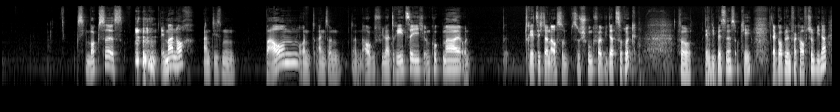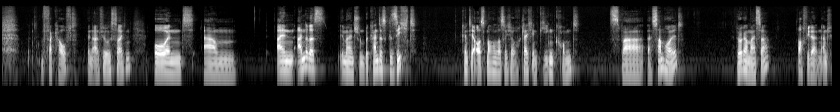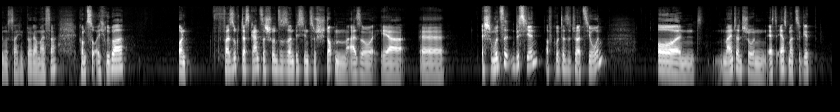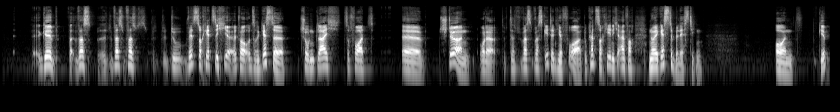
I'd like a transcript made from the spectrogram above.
Ximoxe ist immer noch an diesem Baum und ein so ein ein Augenfühler dreht sich und guckt mal und dreht sich dann auch so, so schwungvoll wieder zurück. So, Daily Business, okay. Der Goblin verkauft schon wieder. Verkauft, in Anführungszeichen. Und ähm, ein anderes, immerhin schon bekanntes Gesicht könnt ihr ausmachen, was euch auch gleich entgegenkommt. Zwar äh, Samhold, Bürgermeister, auch wieder in Anführungszeichen Bürgermeister, kommt zu euch rüber und versucht das Ganze schon so, so ein bisschen zu stoppen. Also er, äh, er schmunzelt ein bisschen aufgrund der Situation und meint dann schon erst erstmal zu Gib, Gib, was, was, was, du willst doch jetzt nicht hier etwa unsere Gäste schon gleich sofort äh, stören oder das, was, was geht denn hier vor? Du kannst doch hier nicht einfach neue Gäste belästigen. Und Gib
